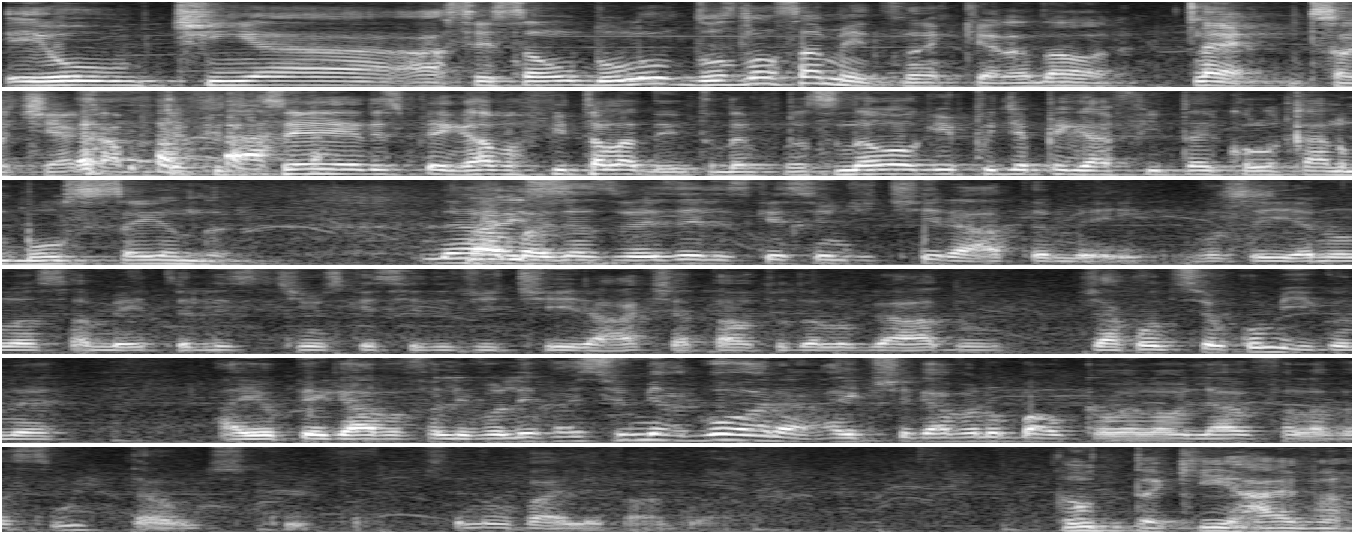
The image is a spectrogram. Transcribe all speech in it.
eu tinha a sessão do, dos lançamentos, né? Que era da hora. É, só tinha cabo de fita. Você, eles pegavam a fita lá dentro, né? Senão alguém podia pegar a fita e colocar no bolso e sair andando. Não, mas... mas... às vezes eles esqueciam de tirar também. Você ia no lançamento, eles tinham esquecido de tirar, que já tava tudo alugado. Já aconteceu comigo, né? Aí eu pegava e falei, vou levar esse filme agora. Aí que chegava no balcão, ela olhava e falava assim, então, desculpa, você não vai levar agora. Puta que raiva.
